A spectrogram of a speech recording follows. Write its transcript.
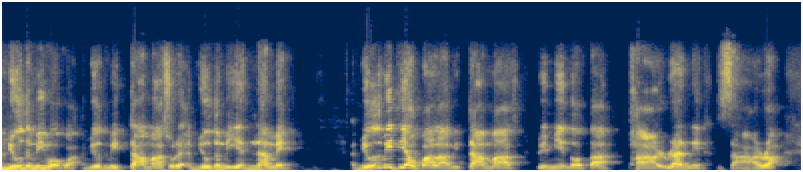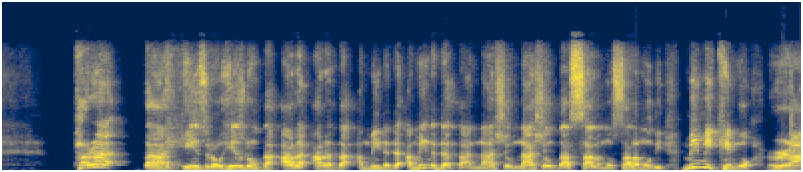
အမျိုးသမီးပေါ့ကွာအမျိုးသမီးတာမာဆိုတဲ့အမျိုးသမီးရဲ့နာမည်အမျိုးသမီးတယောက်ပါလာပြီတာမာတွင်မြင်တော့တာဖာရတ်နဲ့ဇာရဖာရတ် တာဟေဇရိုဟေဇရိုတာအာရအာရတာအမိနဒအမိနဒတာနာရှုံနာရှုံတာဆာလမိုဆာလမိုဒီမိမိခင်မောရာ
